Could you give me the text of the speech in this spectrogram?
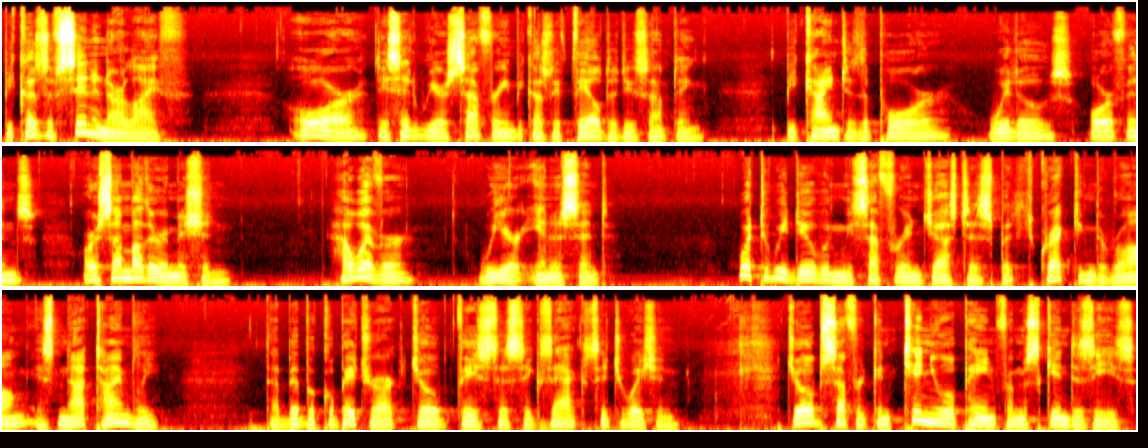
because of sin in our life. Or they said we are suffering because we failed to do something. Be kind to the poor, widows, orphans, or some other omission. However, we are innocent. What do we do when we suffer injustice but correcting the wrong is not timely? The biblical patriarch Job faced this exact situation. Job suffered continual pain from a skin disease,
